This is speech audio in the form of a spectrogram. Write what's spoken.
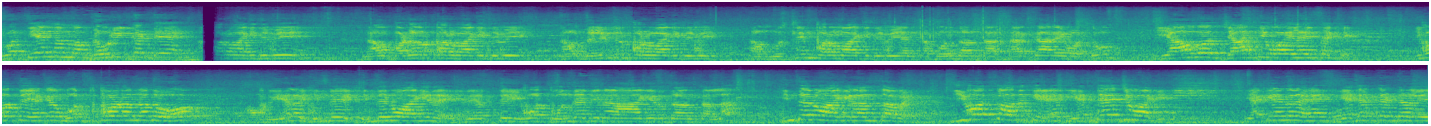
ಇವತ್ತೇನ್ ನಮ್ಮ ಗೌರಿ ಕಟ್ಟೆ ಪರವಾಗಿದ್ದೀವಿ, ನಾವು ಬಡವರ ಪರವಾಗಿದ್ದೀವಿ, ನಾವು ದಲಿತರ ಪರವಾಗಿದ್ದೀವಿ, ನಾವು ಮುಸ್ಲಿಂ ಪರವಾಗಿದ್ದೀವಿ ಅಂತ ಬಂದಂತ ಸರ್ಕಾರ ಇವತ್ತು, ಯಾವ ಜಾತಿ ವಯಲೈಸಕ್ಕೆ ಇವತ್ತು ಯಾಕೆ ಒತ್ತು ಅನ್ನೋದು ಅವ್ರು ಏನೋ ಹಿಂದೆ, ಹಿಂದೆನೂ ಆಗಿದೆ. ಇವತ್ತು ಇವತ್ತು ಒಂದೇ ದಿನ ಆಗಿರದ ಅಂತಲ್ಲ, ಹಿಂದೆನೂ ಆಗಿರಂತವೆ ಇವತ್ತು ಅದಕ್ಕೆ ಯಥೇಚ್ಛವಾಗಿ ಯಾಕೆಂದ್ರೆ ಗೆಜೆಟೆಡ್ ಅಲ್ಲಿ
